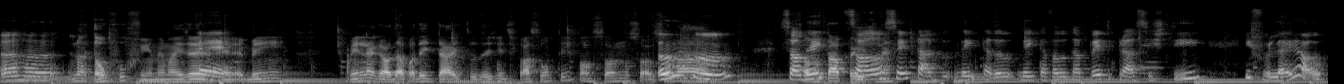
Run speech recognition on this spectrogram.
Aham. Não é tão fofinho, né? Mas é, É. é bem, bem legal, dá pra deitar e tudo. A gente passou um tempão só no sol, só na. Aham. Só, só no dei- tapete, só né? sentado, deitado, deitava no tapete pra assistir E foi legal.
